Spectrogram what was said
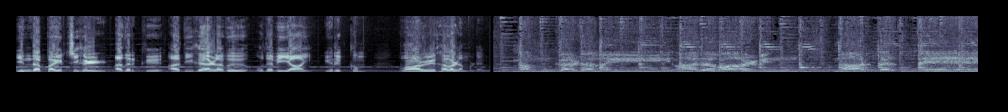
இந்த பயிற்சிகள் அதற்கு அதிக அளவு உதவியாய் இருக்கும். வாழ்க வளமுடன். நம் கடமை அறவாழ்வின் நாட்டத்தே.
